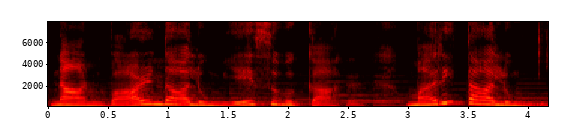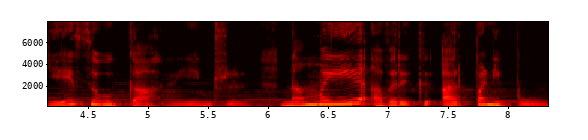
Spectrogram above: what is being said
நான் வாழ்ந்தாலும் இயேசுவுக்காக மறித்தாலும் இயேசுவுக்காக என்று நம்மையே அவருக்கு அர்ப்பணிப்போம்.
